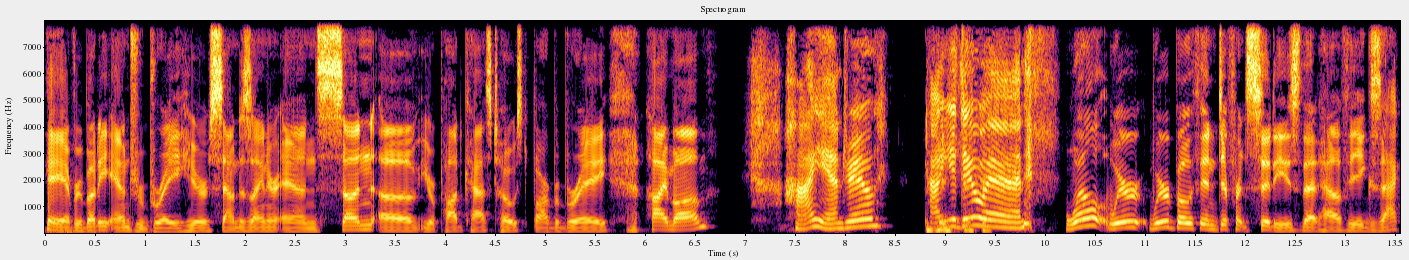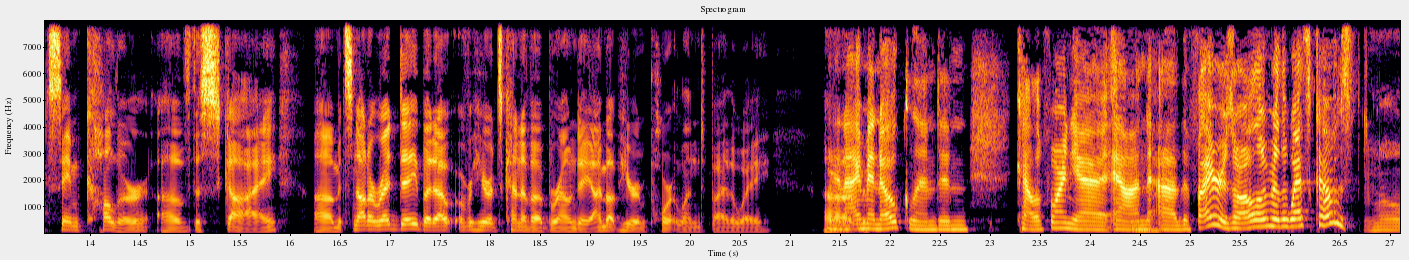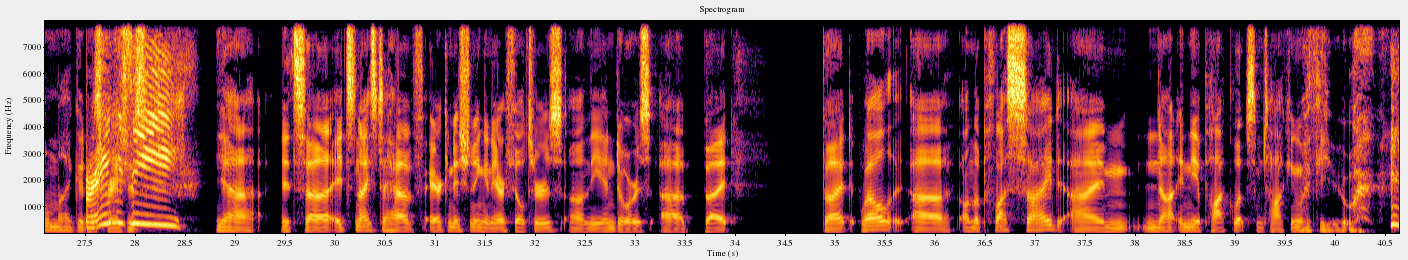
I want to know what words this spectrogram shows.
Hey, everybody. Andrew Bray here, sound designer and son of your podcast host, Barbara Bray. Hi, Mom. Hi, Andrew. How you doing? well, we're we're both in different cities that have the exact same color of the sky. Um, it's not a red day, but over here it's kind of a brown day. I'm up here in Portland, by the way. And um, I'm in Oakland in California, and uh, the fires are all over the West Coast. Oh my goodness Crazy. gracious! Yeah, it's uh, it's nice to have air conditioning and air filters on the indoors, uh, but but well, uh, on the plus side, I'm not in the apocalypse. I'm talking with you.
